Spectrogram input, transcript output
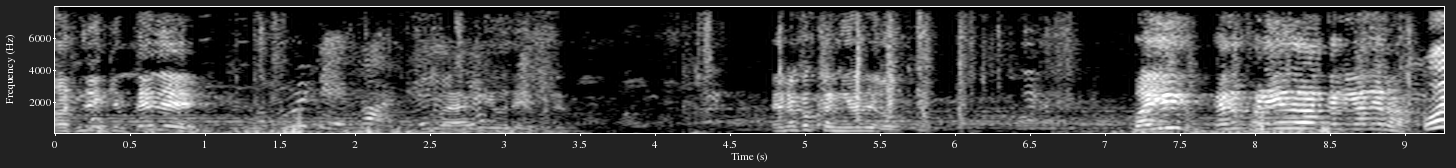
हाँ जी कितने जे को दे दो भाई इन्हें फड़े देना वो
